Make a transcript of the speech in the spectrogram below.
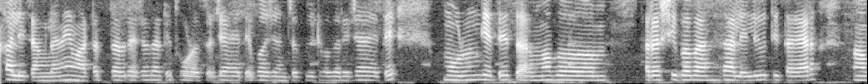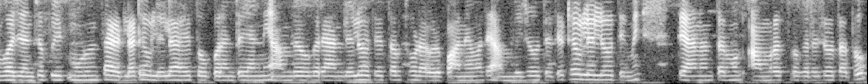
खाली चांगलं नाही वाटत तर त्याच्यासाठी थोडंसं जे आहे ते भज्यांचं पीठ वगैरे जे आहे ते मोडून घेते. तर मग रशी बघा झालेली होती तयार. भज्यांचं पीठ मोडून साईड साईडला ठेवलेलं आहे. तोपर्यंत यांनी आंबे वगैरे आणलेले होते. तर थोडा वेळ पाण्यामध्ये आंबे जे होते ते ठेवलेले होते मी. त्यानंतर मग आमरस वगैरे जो होता तो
